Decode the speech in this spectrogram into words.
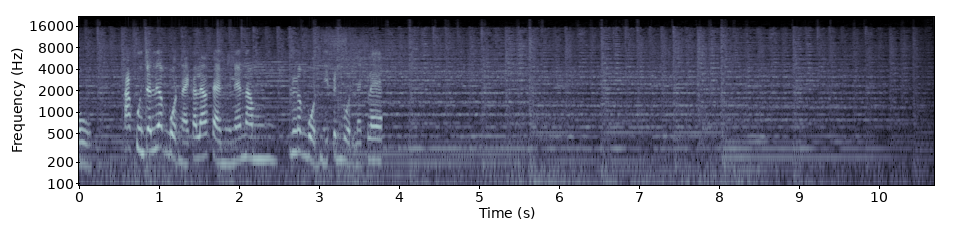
ถ้าคุณจะเลือกบทไหนก็แล้วแต่หนูแนะนำเลือกบทนี้เป็นบทแรกๆ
